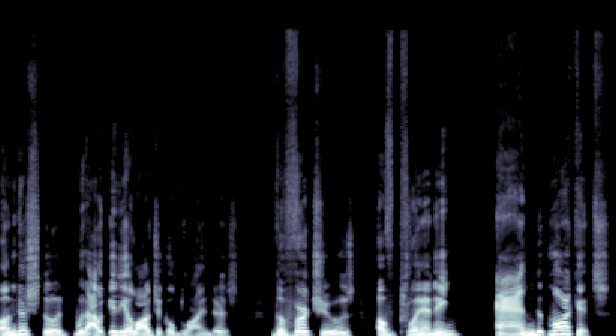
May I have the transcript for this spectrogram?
understood without ideological blinders the virtues of planning and markets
